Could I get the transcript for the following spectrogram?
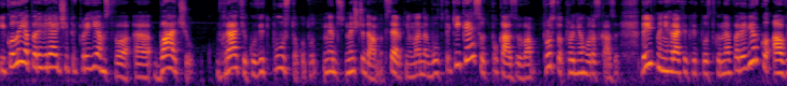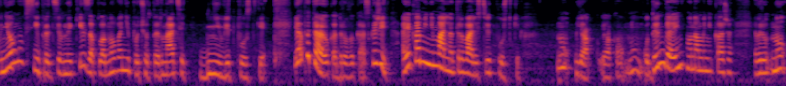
І коли я, перевіряючи підприємство, е, бачу в графіку відпусток, от, от не- нещодавно, в серпні, у мене був такий кейс, от показую вам, просто про нього розказую. Дають мені графік відпустку на перевірку, а в ньому всі працівники заплановані по 14 днів відпустки. Я питаю кадровика, скажіть, а яка мінімальна тривалість відпустки? Ну, як, яка? Ну, один день, вона мені каже. Я говорю, ну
